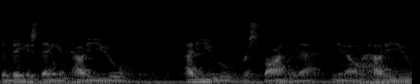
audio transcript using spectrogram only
the biggest thing is how do you, how do you respond to that? You know, how do you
